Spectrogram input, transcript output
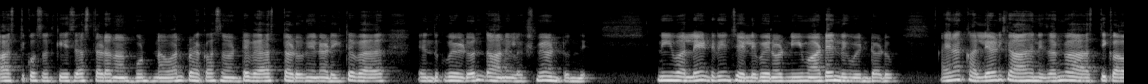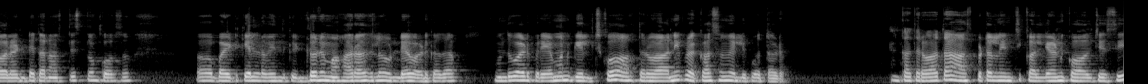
ఆస్తి కోసం కేసేస్తాడని అనుకుంటున్నావా అని ప్రకాశం అంటే వేస్తాడు. నేను అడిగితే వే ఎందుకు వేయడు అని దాని లక్ష్మి అంటుంది. నీ వల్ల ఇంటి నేను చెల్లిపోయినాడు నీ మాట ఎందుకు వింటాడు? అయినా కళ్యాణ్కి నిజంగా ఆస్తి కావాలంటే తన అస్తిత్వం కోసం బయటికి వెళ్ళడం ఎందుకు? ఇంట్లోనే మహారాజులో ఉండేవాడు కదా. ముందు వాడి ప్రేమను గెలుచుకో ఆ తర్వాత అని ప్రకాశం వెళ్ళిపోతాడు. ఇంకా తర్వాత హాస్పిటల్ నుంచి కళ్యాణ్ కాల్ చేసి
